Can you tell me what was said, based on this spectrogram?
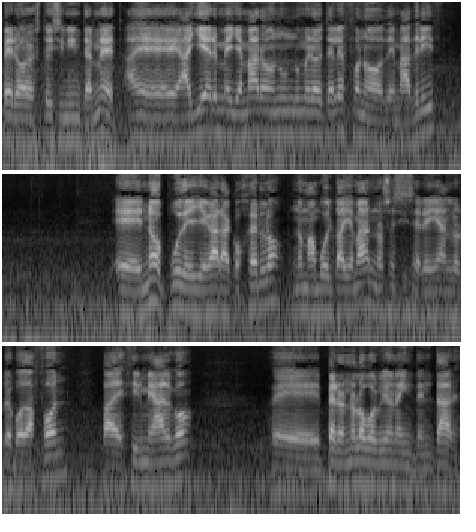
Pero estoy sin internet. Eh, ayer me llamaron un número de teléfono de Madrid. Eh, no pude llegar a cogerlo, no me han vuelto a llamar, no sé si serían los de Vodafone para decirme algo, eh, pero no lo volvieron a intentar.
